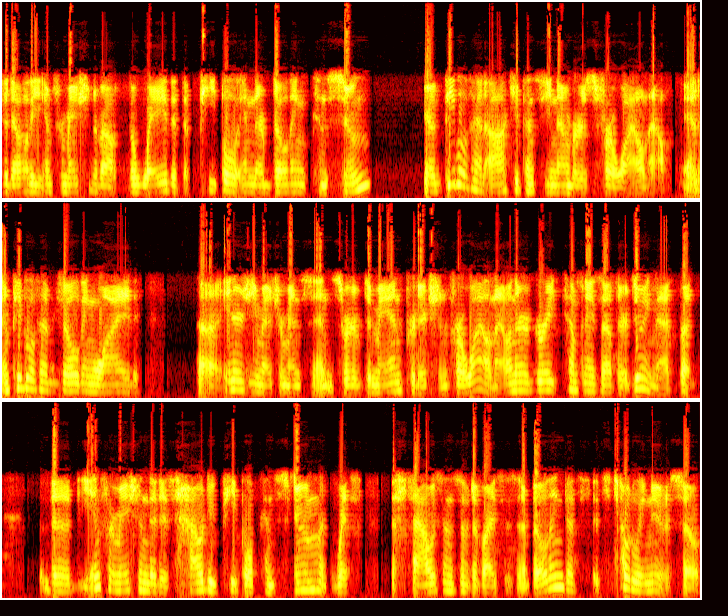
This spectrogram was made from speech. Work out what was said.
fidelity information about the way that the people in their building consume. You know, people have had occupancy numbers for a while now, and, and people have had building wide uh, energy measurements and sort of demand prediction for a while now. And there are great companies out there doing that. But the, the information that is how do people consume with the thousands of devices in a building, that's it's totally new. So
